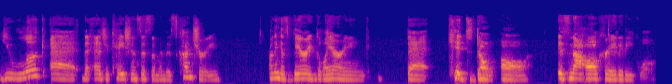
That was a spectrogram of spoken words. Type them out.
you look at the education system in this country, I think it's very glaring that kids don't all, it's not all created equal.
